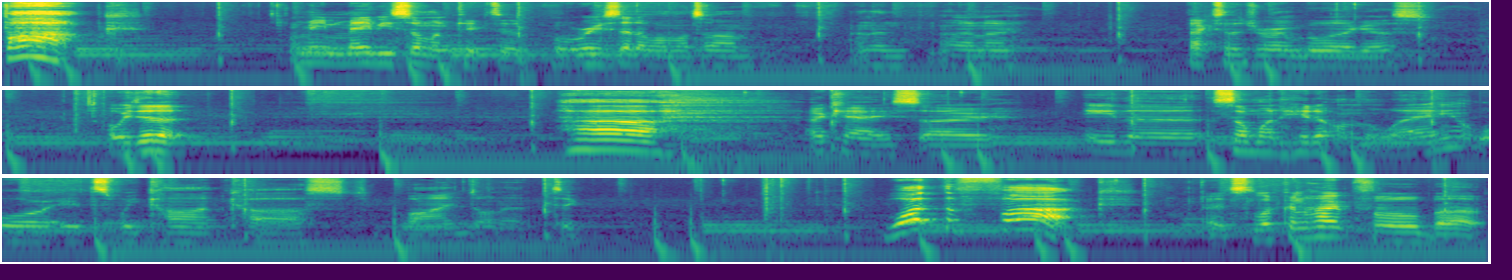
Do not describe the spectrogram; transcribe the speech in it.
Fuck! I mean, maybe someone kicked it. We'll reset it one more time. And then, I don't know. Back to the drawing board, I guess. Oh, we did it. Ah, okay, so either someone hit it on the way, or it's we can't cast bind on it to what the fuck? It's looking hopeful, but...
